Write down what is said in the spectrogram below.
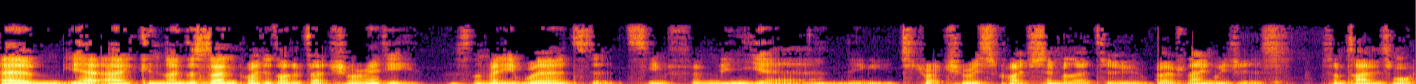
um, yeah, I can understand quite a lot of Dutch already. There's so many words that seem familiar, and the structure is quite similar to both languages sometimes more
